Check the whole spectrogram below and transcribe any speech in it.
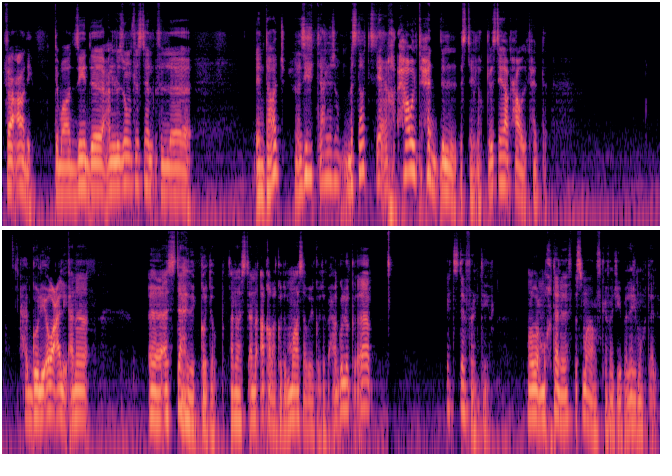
فعادي. تبغى تزيد عن اللزوم في. في الانتاج زيد عن اللزوم بس لا يعني حاول تحد الاستهلاك. الاستهلاك حاول تحده. حتقولي أو علي أنا آه، أستهلك كتب. أنا است... أنا أقرأ كتب ما أسوي كتب. حقول لك it's different here موضوع مختلف بس ما أعرف كيف أجيبه. ليش مختلف؟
